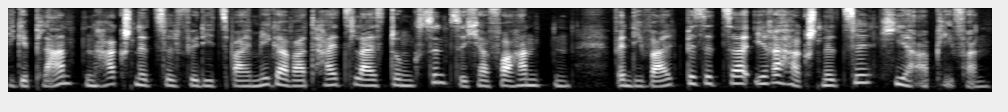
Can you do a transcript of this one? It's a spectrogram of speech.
die geplanten Hackschnitzel für die 2 Megawatt Heizleistung sind sicher vorhanden, wenn die Waldbesitzer ihre Hackschnitzel hier abliefern.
